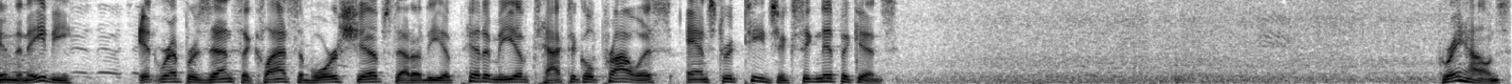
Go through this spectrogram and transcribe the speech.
In the Navy, it represents a class of warships that are the epitome of tactical prowess and strategic significance. Greyhounds,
